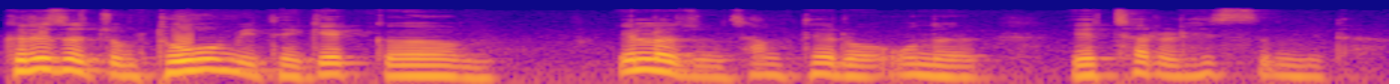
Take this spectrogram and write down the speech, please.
그래서 좀 도움이 되게끔 일러준 상태로 오늘 예찰을 했습니다.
